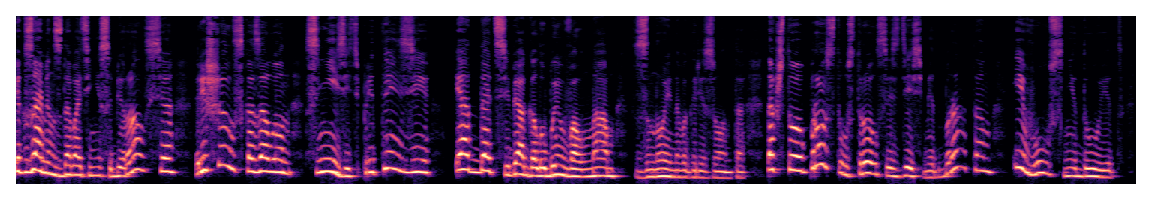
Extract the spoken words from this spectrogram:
экзамен сдавать и не собирался, решил, сказал он, снизить претензии и отдать себя голубым волнам знойного горизонта, так что просто устроился здесь медбратом и в ус не дует —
